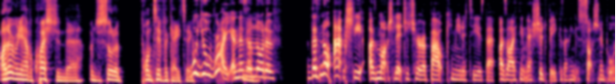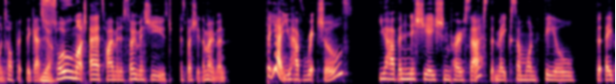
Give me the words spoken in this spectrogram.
I don't really have a question there. I'm just sort of pontificating. Well, you're right, and there's Yeah. a lot of there's not actually as much literature about community as there as I think there should be because I think it's such an important topic that gets Yeah. so much airtime and is so misused, especially at the moment. But yeah, you have rituals, you have an initiation process that makes someone feel that they've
